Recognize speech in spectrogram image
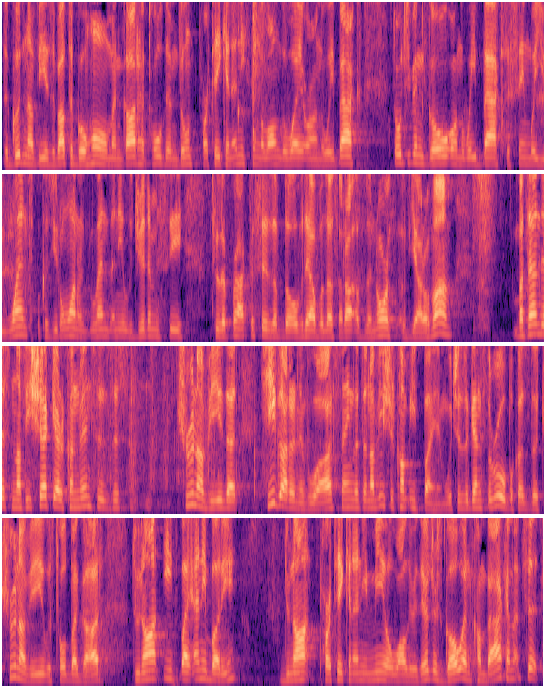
the good Navi, is about to go home, and God had told him, Don't partake in anything along the way or on the way back. Don't even go on the way back the same way you went because you don't want to lend any legitimacy to the practices of the Ovdei Zarah of the north of Yarovam. But then this Navi Sheker convinces this true Navi that he got a Nibuah saying that the Navi should come eat by him, which is against the rule because the true Navi was told by God, do not eat by anybody, do not partake in any meal while you're there, just go and come back and that's it.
